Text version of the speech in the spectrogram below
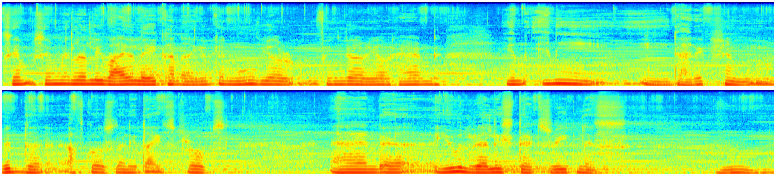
Sim- similarly, Vayulekana, you can move your finger, your hand in any direction with the, of course, the Nitai strokes and uh, you will relish that sweetness. Mm.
